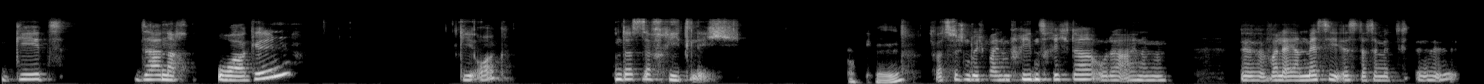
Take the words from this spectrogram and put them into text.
geht da nach Orgeln. Georg. Und das ist sehr friedlich. Okay. Ich war zwischendurch bei einem Friedensrichter oder einem, äh, weil er ja ein Messi ist, dass er mit äh,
